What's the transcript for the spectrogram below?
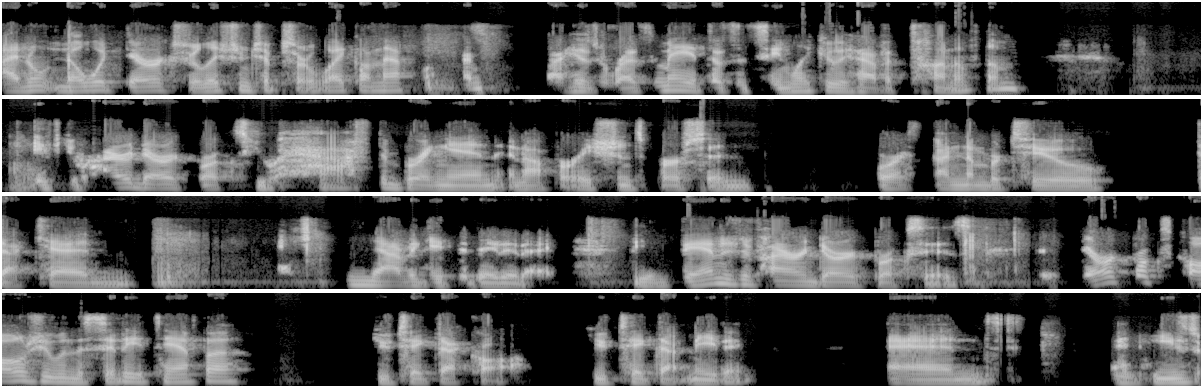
I don't know what Derrick's relationships are like on that. By his resume, it doesn't seem like he would have a ton of them. If you hire Derrick Brooks, you have to bring in an operations person or a number two that can navigate the day to day. The advantage of hiring Derrick Brooks is if Derrick Brooks calls you in the city of Tampa, you take that call, you take that meeting, and and he's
